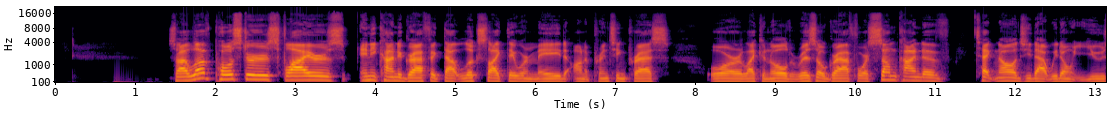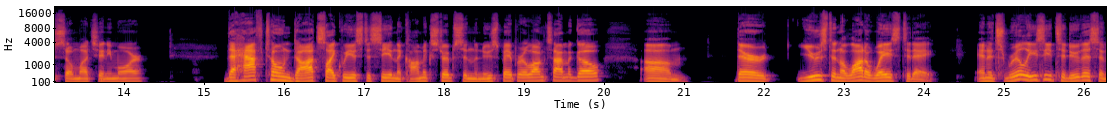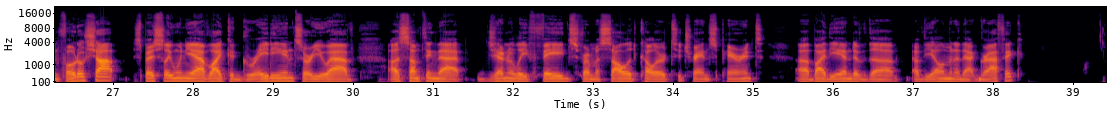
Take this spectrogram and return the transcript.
So I love posters, flyers, any kind of graphic that looks like they were made on a printing press or like an old risograph or some kind of technology that we don't use so much anymore. The halftone dots, like we used to see in the comic strips in the newspaper a long time ago, um, they're used in a lot of ways today. And it's real easy to do this in Photoshop, especially when you have like a gradient or you have uh, something that generally fades from a solid color to transparent uh, by the end of the of the element of that graphic.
